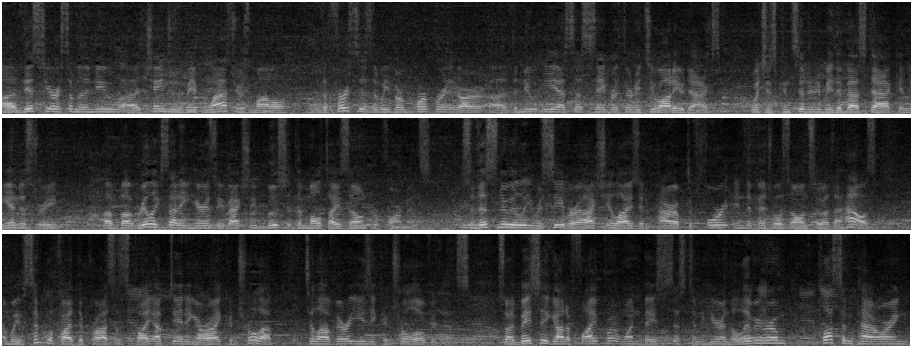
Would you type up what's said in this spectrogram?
Uh, this year, some of the new uh, changes we made from last year's model. The first is that we've incorporated our uh, the new ESS Sabre 32 audio DACs, which is considered to be the best DAC in the industry. Uh, but really exciting here is we've actually boosted the multi-zone performance. So this new Elite receiver actually allows you to power up to four individual zones throughout the house, and we've simplified the process by updating our iControl app to allow very easy control over this. So I basically got a 5.1 base system here in the living room, plus empowering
